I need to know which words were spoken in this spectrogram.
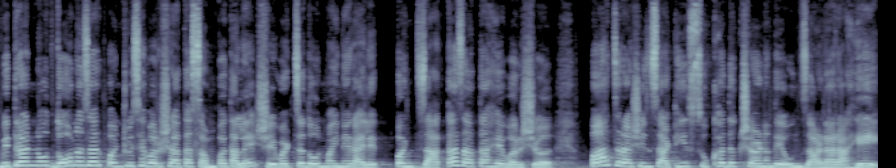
मित्रांनो दोन हजार पंचवीस हे वर्ष आता संपत आलंय. शेवटचे दोन महिने राहिलेत. पण जाता जाता हे वर्ष पाच राशींसाठी सुखद क्षण देऊन जाणार आहे.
